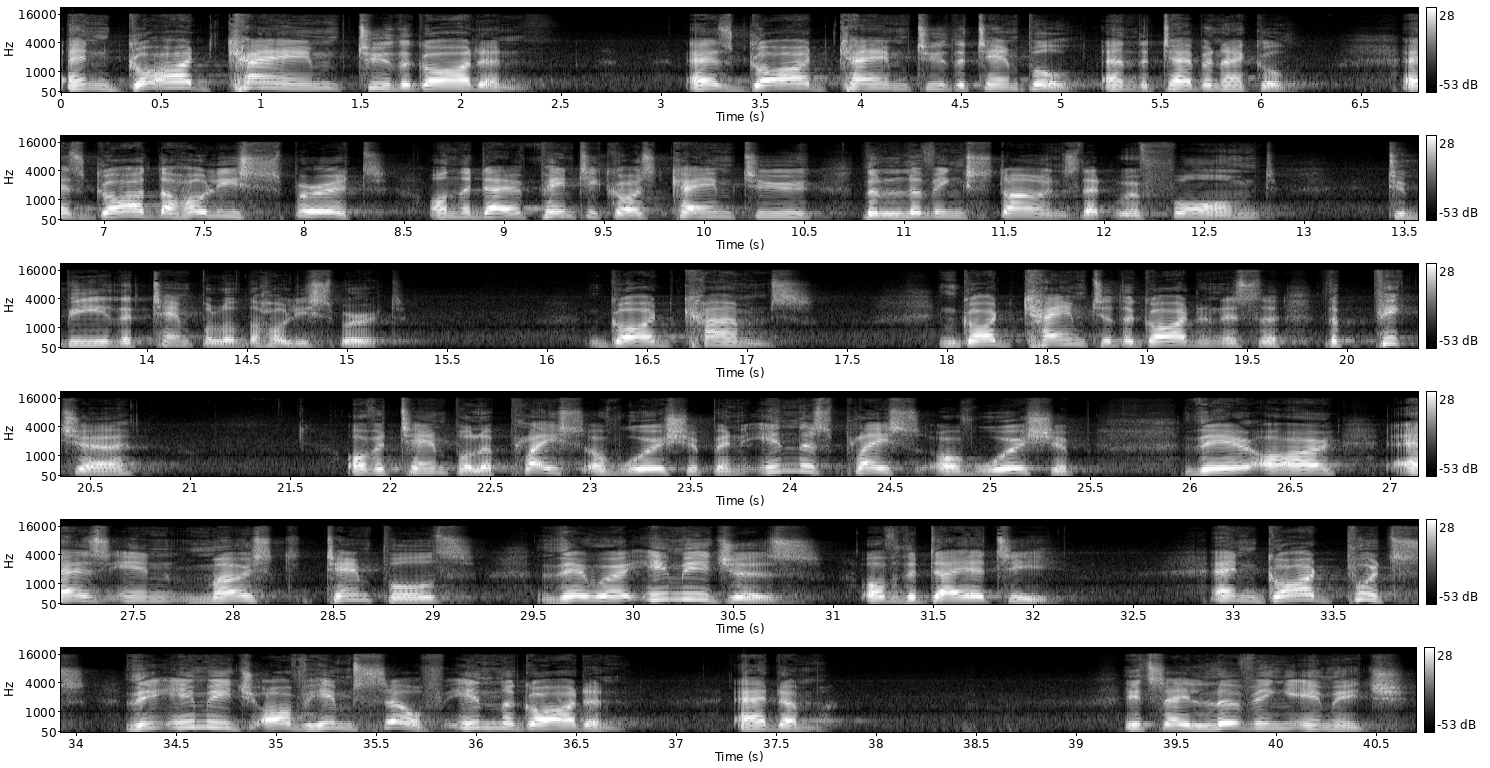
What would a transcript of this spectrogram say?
And God came to the garden as God came to the temple and the tabernacle, as God the Holy Spirit on the day of Pentecost came to the living stones that were formed to be the temple of the Holy Spirit. God comes. And God came to the garden as the, the picture of a temple, a place of worship. And in this place of worship, there are, as in most temples, there were images of the deity and God puts the image of Himself in the garden Adam. It's a living image.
